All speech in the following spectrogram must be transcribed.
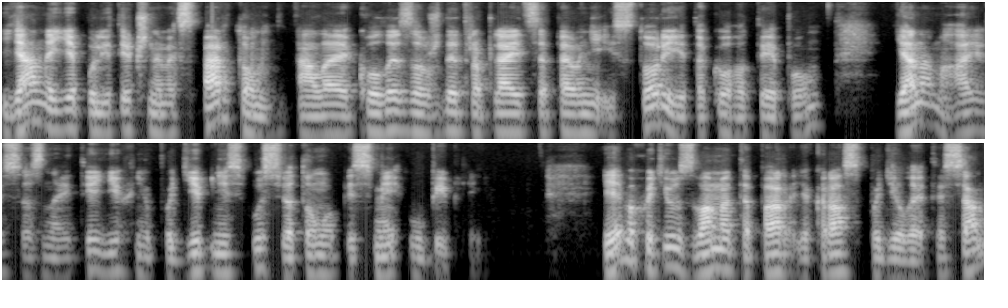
Я не є політичним експертом, але коли завжди трапляються певні історії такого типу, я намагаюся знайти їхню подібність у Святому Письмі у Біблії. Я би хотів з вами тепер якраз поділитися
